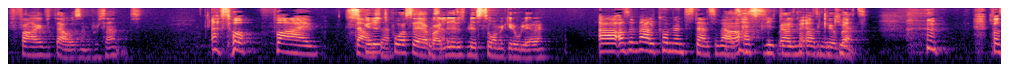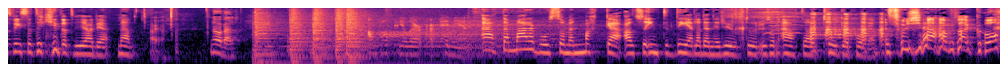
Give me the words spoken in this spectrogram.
5000 procent. Alltså, five Skryt på säger jag bara, livet blir så mycket roligare. Ja, alltså välkommen till Ställs och Väls. Ja, Här skryter vi med ödmjukhet. Fast vissa tycker inte att vi gör det, men. Ja, ja. Nåväl. Äta Marabou som en macka, alltså inte dela den i rutor utan äta och tugga på den. Så jävla gott!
